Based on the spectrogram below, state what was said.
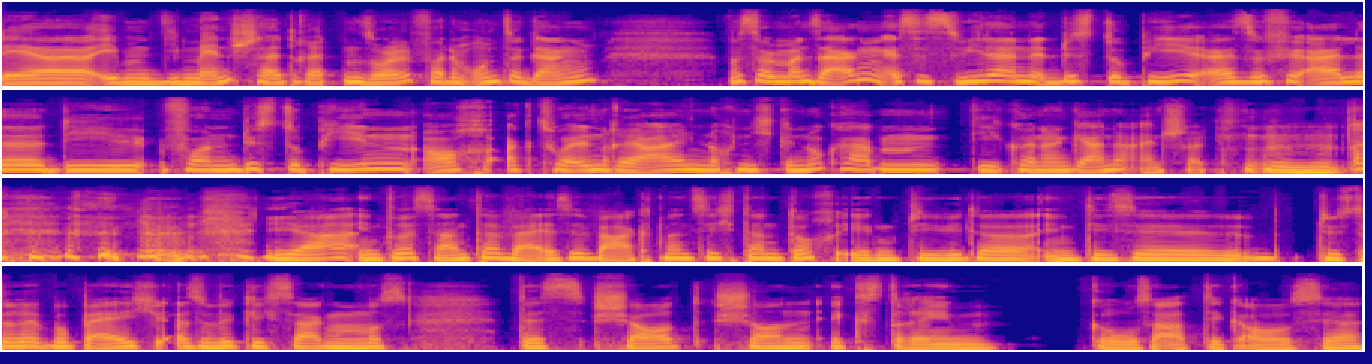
der eben die Menschheit retten soll vor dem Untergang was soll man sagen? Es ist wieder eine Dystopie. Also für alle, die von Dystopien, auch aktuellen realen, noch nicht genug haben, die können gerne einschalten. Mhm. ja, interessanterweise wagt man sich dann doch irgendwie wieder in diese düstere, wobei ich also wirklich sagen muss, das schaut schon extrem großartig aus, ja.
